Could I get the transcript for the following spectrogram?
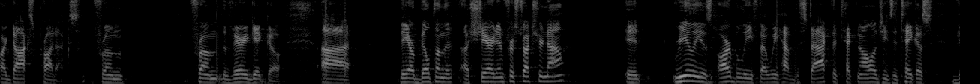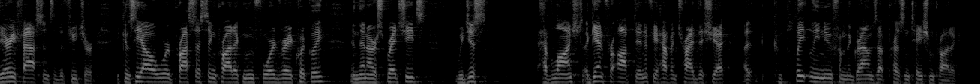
our Docs products from, from the very get-go. Uh, they are built on the, a shared infrastructure now. It really is our belief that we have the stack, the technology to take us very fast into the future. You can see how our word processing product moved forward very quickly. And then our spreadsheets, we just have launched, again for opt-in if you haven't tried this yet, a completely new from the grounds up presentation product.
